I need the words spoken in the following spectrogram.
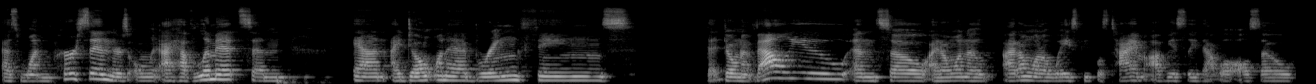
as one person, there's only I have limits and and I don't want to bring things that don't have value and so i don't want to i don't want to waste people's time. Obviously that will also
